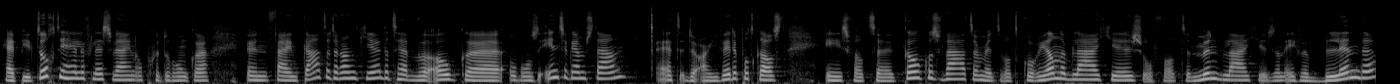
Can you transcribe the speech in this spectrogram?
heb je toch die hele fles wijn opgedronken, een fijn katerdrankje, dat hebben we ook eh, op onze Instagram staan. Het, de Ayurveda podcast is wat eh, kokoswater met wat korianderblaadjes of wat eh, muntblaadjes. Dan even blenden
